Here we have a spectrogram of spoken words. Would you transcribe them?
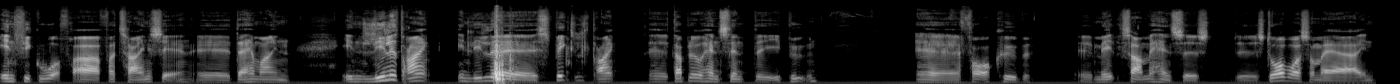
en figur fra, fra tegneserien. Øh, da han var en, en lille dreng, en lille øh, spinkel dreng, øh, der blev han sendt øh, i byen øh, for at købe øh, mælk sammen med hans øh, øh storebror, som er en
